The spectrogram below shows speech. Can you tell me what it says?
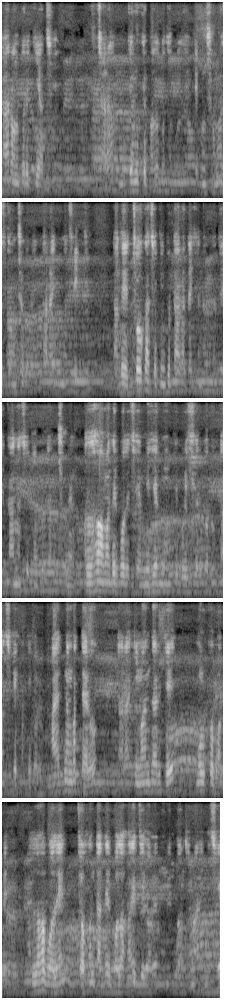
তার অন্তরে কি আছে। যারা মুখে মুখে ভালো কথা বলে এবং সমাজ ধ্বংস করে, তারাই মুনাফিক। তাদের চোখ আছে, কিন্তু তারা দেখে না। তাদের কান আছে, কিন্তু তারা শোনে না। আল্লাহ আমাদের বলেছে নিজের মনকে পরিষ্কার করো, কাজকে খাতি করো। আয়াত নাম্বার তেরো, তারা ইমানদারকে মূর্খ ভাবে আল্লাহ বলেন, যখন তাদের বলা হয়, যেভাবে মুমিনগণ ইমান এনেছে,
